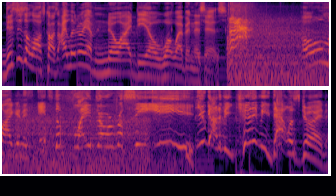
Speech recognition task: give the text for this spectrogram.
This is a lost cause. I literally have no idea what weapon this is. Oh my goodness, it's the flamethrower from CE! You gotta be kidding me, that was good.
